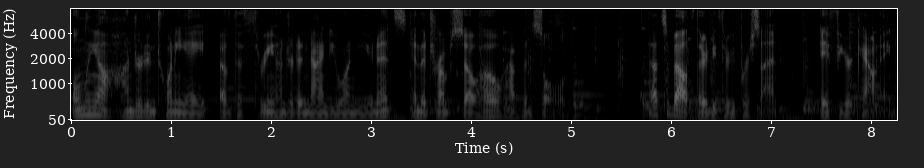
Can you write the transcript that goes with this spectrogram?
only 128 of the 391 units in the Trump Soho have been sold. That's about 33%, if you're counting.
